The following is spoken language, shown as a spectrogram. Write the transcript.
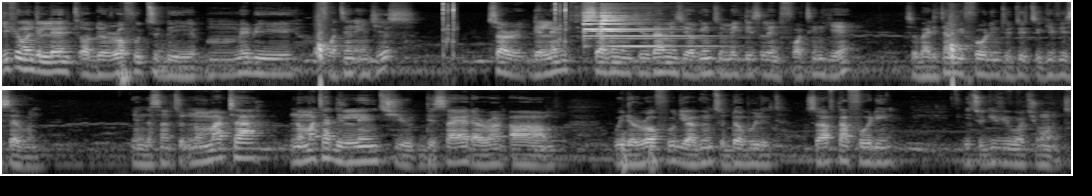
if you want the length of the ruffle to be maybe 14 inches sorry the length 7 inches that means you're going to make this length 14 here. So by the time you fold into two to give you 7 you understand? So no matter no matter the length you decide around um with the ruffle, you are going to double it. So after folding it will give you what you want.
